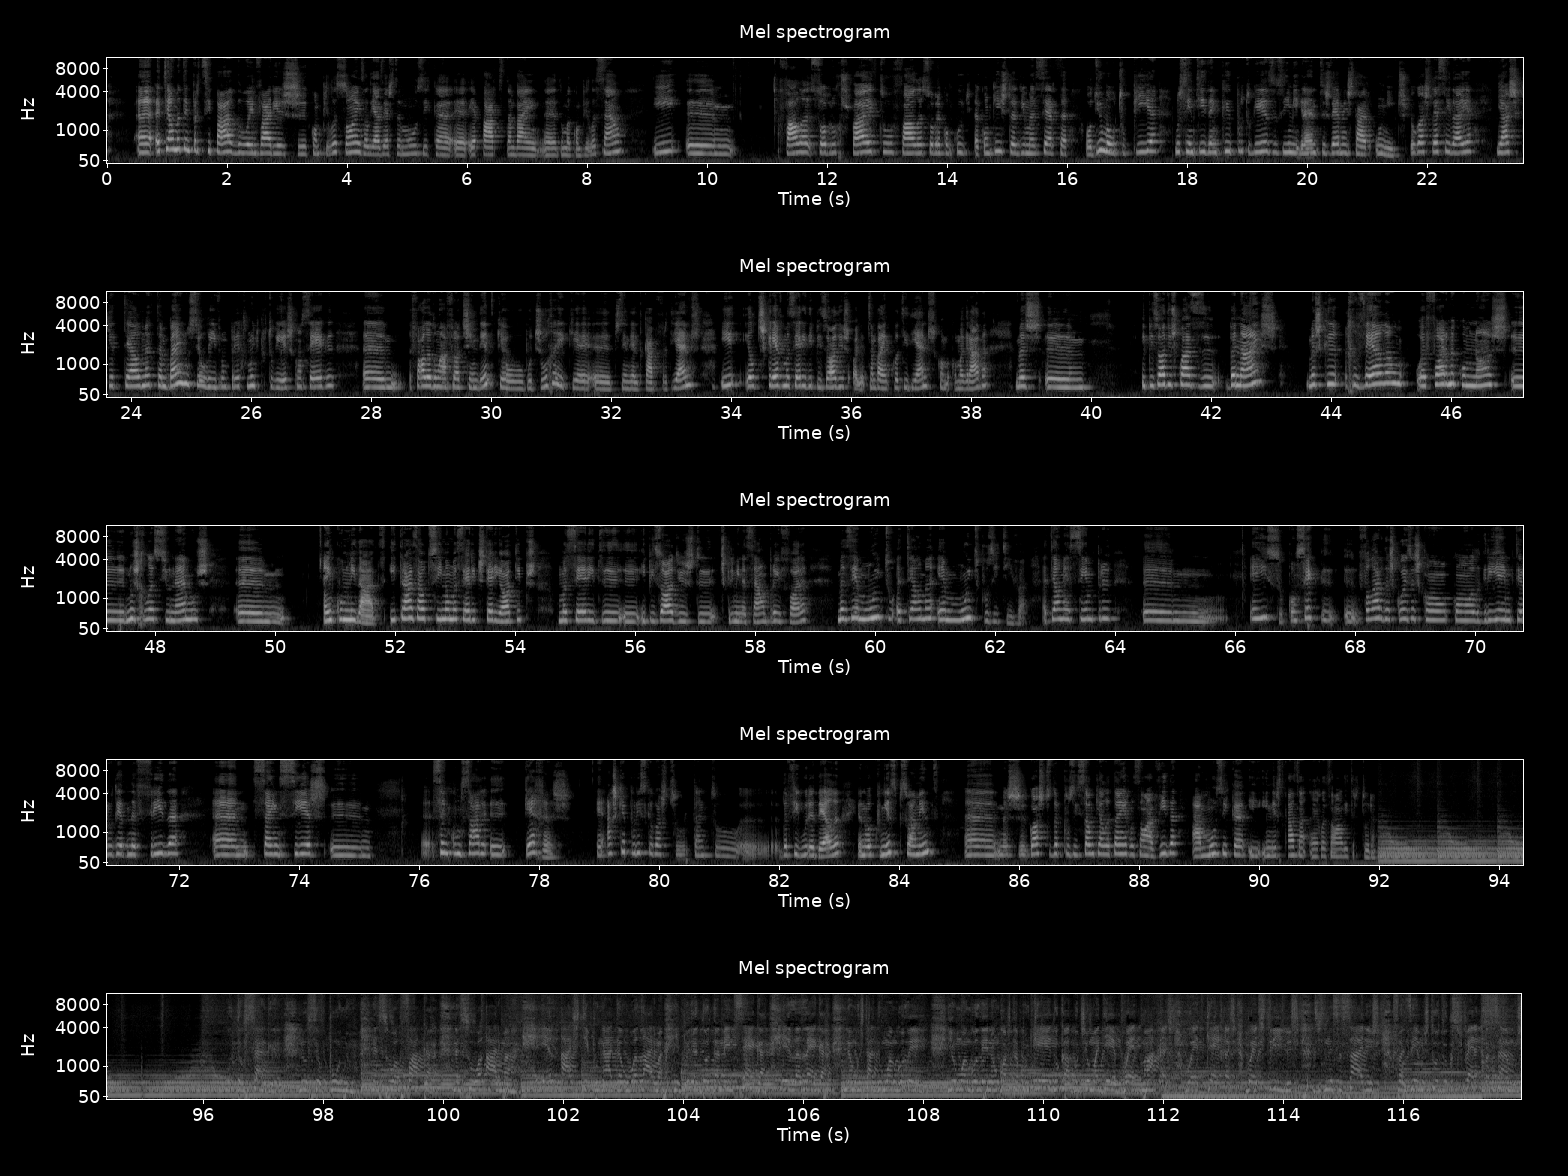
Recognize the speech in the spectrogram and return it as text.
Uh, a Telma tem participado em várias uh, compilações, aliás, esta música uh, é parte também de uma compilação e fala sobre o respeito, fala sobre a conquista de uma certa ou de uma utopia, no sentido em que portugueses e imigrantes devem estar unidos. Eu gosto dessa ideia e acho que a Telma, também no seu livro, Um Preto Muito Português, consegue fala de um afrodescendente, que é o Bujurra, e que é uh, descendente de cabo-verdianos, e ele descreve uma série de episódios, olha, também cotidianos, como, como agrada, mas episódios quase banais, mas que revelam a forma como nós uh, nos relacionamos em comunidade e traz ao de cima uma série de estereótipos uma série de uh, episódios de discriminação por aí fora, mas é muito, a Telma é muito positiva. A Telma é sempre. Uh, é isso, consegue uh, falar das coisas com, com alegria e meter o dedo na ferida sem ser. sem começar guerras. É, acho que é por isso que eu gosto tanto da figura dela. Eu não a conheço pessoalmente, uh, mas gosto da posição que ela tem em relação à vida, à música e, e neste caso, em relação à literatura. O teu sangue no seu punho, na sua faca sua arma. Ele age tipo nada o alarma. Imperador da mente cega, ele alega não gostar de um angolê. E um angolê não gosta porque do cabo de uma D. Bué de macas, bué de guerras, bué de trilhos desnecessários. Fazemos tudo o que se espera que façamos.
